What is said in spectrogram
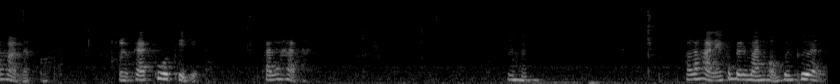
ฤหัสอะเหมือนแพทย์พูดผิดอยู่พระรหัสอะ พระรหัสนี้ก็เป็นวันของเพื่อนๆ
